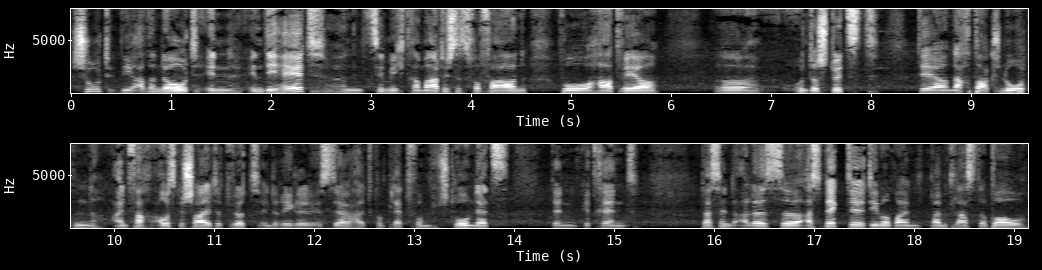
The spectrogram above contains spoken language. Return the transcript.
Shoot the Other Node in, in the Head, ein ziemlich dramatisches Verfahren, wo Hardware äh, unterstützt, der Nachbarknoten einfach ausgeschaltet wird. In der Regel ist er halt komplett vom Stromnetz denn getrennt. Das sind alles äh, Aspekte, die man beim, beim Clusterbau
